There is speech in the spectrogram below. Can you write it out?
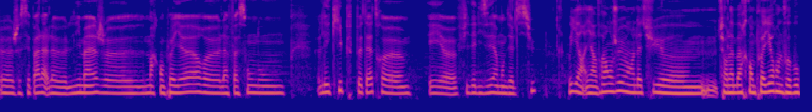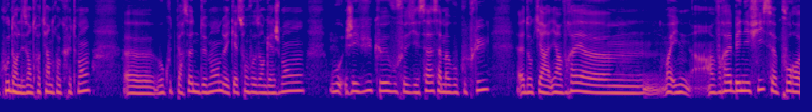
je ne sais pas, l'image marque employeur, la façon dont l'équipe peut-être est fidélisée à Mondial Tissu oui, il y, a un vrai enjeu hein, là-dessus. Euh, sur la marque employeur, on le voit beaucoup dans les entretiens de recrutement. Euh, beaucoup de personnes demandent quels sont vos engagements ou j'ai vu que vous faisiez ça, ça m'a beaucoup plu. Euh, donc il y, a un vrai, un vrai bénéfice pour,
